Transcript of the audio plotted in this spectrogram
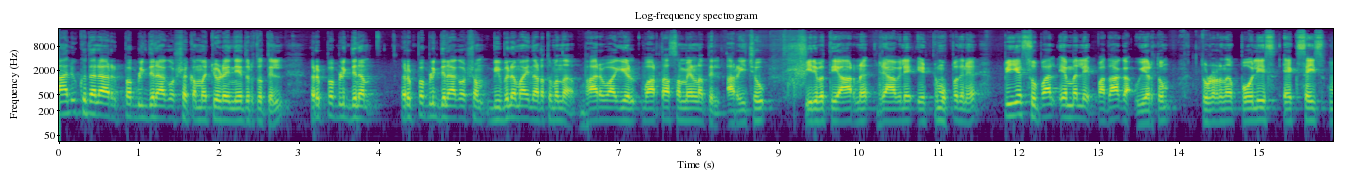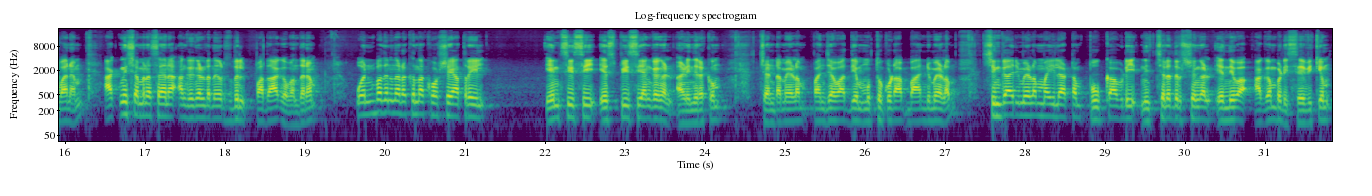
താലൂക്ക് തല റിപ്പബ്ലിക് ദിനാഘോഷ കമ്മിറ്റിയുടെ നേതൃത്വത്തിൽ റിപ്പബ്ലിക് ദിനം റിപ്പബ്ലിക് ദിനാഘോഷം വിപുലമായി നടത്തുമെന്ന് ഭാരവാഹികൾ വാർത്താ സമ്മേളനത്തിൽ അറിയിച്ചു. ഇരുപത്തിയാറിന് രാവിലെ എട്ട് മുപ്പതിന് P S Supal M L A പതാക ഉയർത്തും. തുടർന്ന് പോലീസ് എക്സൈസ് വനം അഗ്നിശമന സേന അംഗങ്ങളുടെ നേതൃത്വത്തിൽ പതാക വന്ദനം. ഒൻപതിന് നടക്കുന്ന ഘോഷയാത്രയിൽ N C C S P C അംഗങ്ങൾ അണിനിരക്കും. ചെണ്ടമേളം പഞ്ചവാദ്യം മുത്തുക്കുട ബാൻഡുമേളം ശിങ്കാരിമേളം മയിലാട്ടം പൂക്കാവടി നിശ്ചല ദൃശ്യങ്ങൾ എന്നിവ അകമ്പടി സേവിക്കും.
